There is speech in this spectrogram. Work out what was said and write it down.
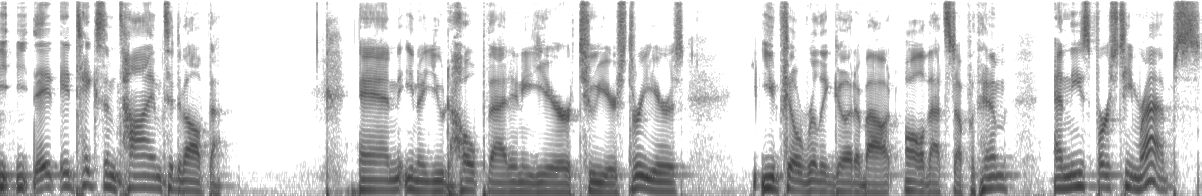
it, it takes some time to develop that. And you know, you'd hope that in a year, two years, three years, you'd feel really good about all that stuff with him. And these first team reps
